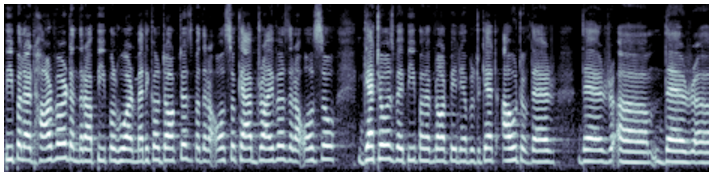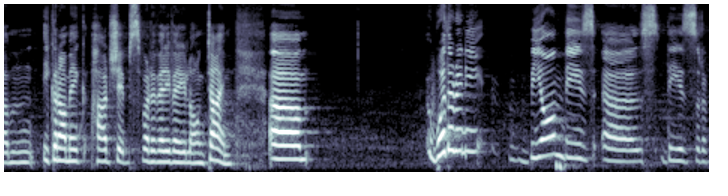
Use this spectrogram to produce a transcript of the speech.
people at Harvard and there are people who are medical doctors, but there are also cab drivers. There are also ghettos where people have not been able to get out of their, their, um, their um, economic hardships for a very, very long time. Um, were there any, beyond these, uh, these sort of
